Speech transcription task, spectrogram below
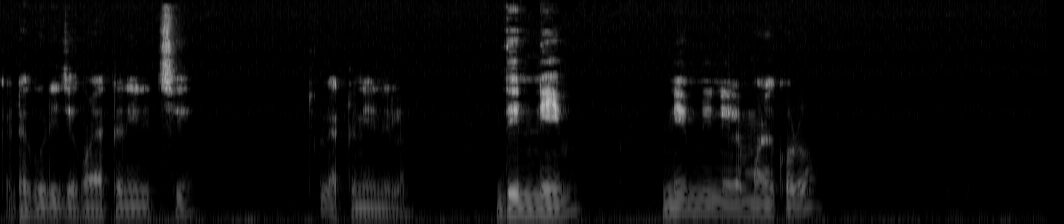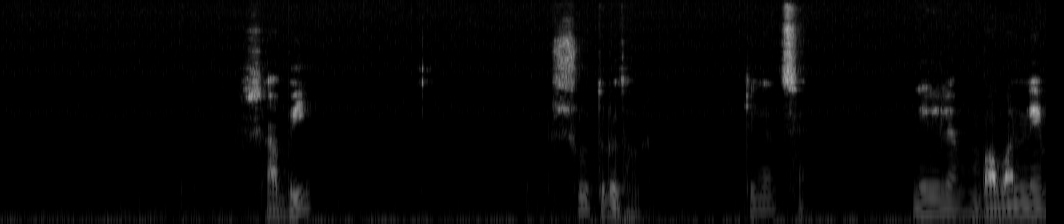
ক্যাটাগরি যে কোনো একটা নিয়ে নিচ্ছি। চলো একটা নিয়ে নিলাম। দেন নেম নেম নিয়ে নিলাম মনে করো। সাবি। সূত্রধর ঠিক আছে? নিয়ে নিলাম। বাবার নেম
